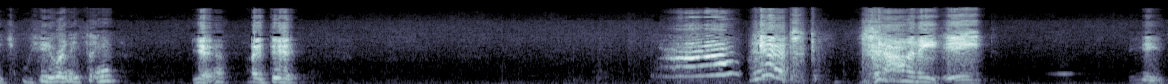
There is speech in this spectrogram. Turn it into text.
Did you hear anything? Yeah, I did. Yeah. Sit down and eat. Eat. Eat.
